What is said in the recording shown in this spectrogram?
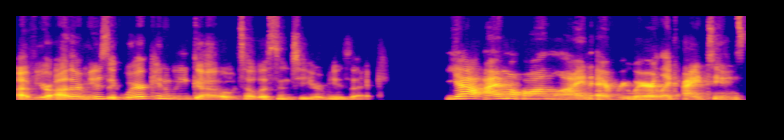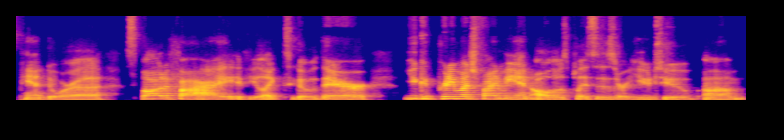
of your other music? Where can we go to listen to your music? Yeah, I'm online everywhere, like iTunes, Pandora, Spotify. If you like to go there, you could pretty much find me in all those places or YouTube. Um,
